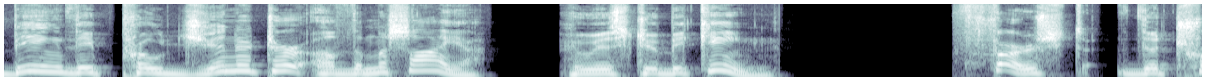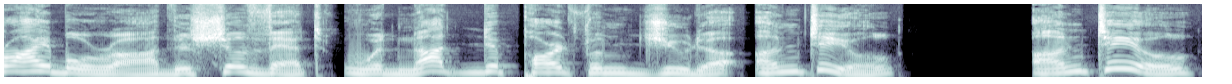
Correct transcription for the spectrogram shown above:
being the progenitor of the Messiah, who is to be king. First, the tribal rod, the Shevet, would not depart from Judah until, until,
